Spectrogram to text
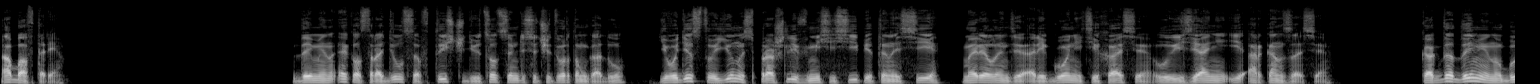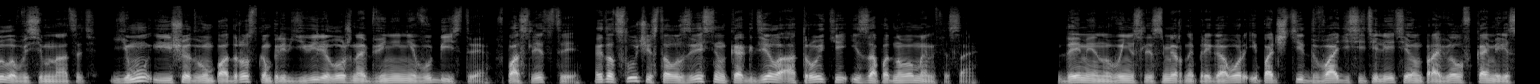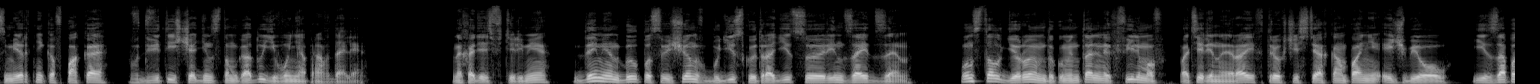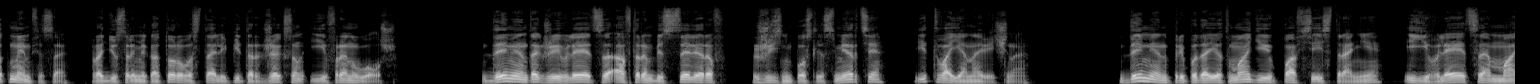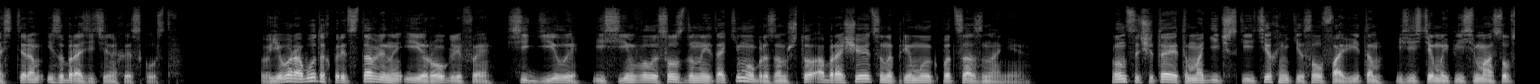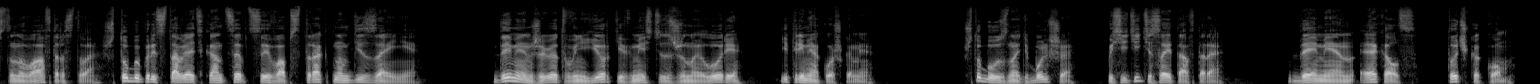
Об авторе. Дэмиан Эклс родился в 1974 году. Его детство и юность прошли в Миссисипи, Теннесси, Мэриленде, Орегоне, Техасе, Луизиане и Арканзасе. Когда Дэмиану было 18, ему и еще двум подросткам предъявили ложное обвинение в убийстве. Впоследствии этот случай стал известен как дело о тройке из западного Мемфиса. Дэмиану вынесли смертный приговор, и почти два десятилетия он провел в камере смертников, пока в 2011 году его не оправдали. Находясь в тюрьме, Дэмиан был посвящен в буддийскую традицию ринзайдзен, он стал героем документальных фильмов «Потерянный рай» в трех частях компании HBO и «Запад Мемфиса», продюсерами которого стали Питер Джексон и Френ Уолш. Дэмиан также является автором бестселлеров «Жизнь после смерти» и «Твоя навечно». Дэмиан преподает магию по всей стране и является мастером изобразительных искусств. В его работах представлены иероглифы, сигилы и символы, созданные таким образом, что обращаются напрямую к подсознанию. Он сочетает магические техники с алфавитом и системой письма собственного авторства, чтобы представлять концепции в абстрактном дизайне. Дэмиан живет в Нью-Йорке вместе с женой Лори и тремя кошками. Чтобы узнать больше, посетите сайт автора damianeccles.com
